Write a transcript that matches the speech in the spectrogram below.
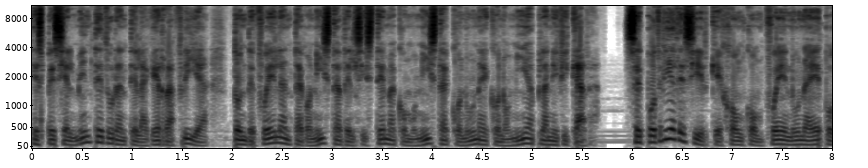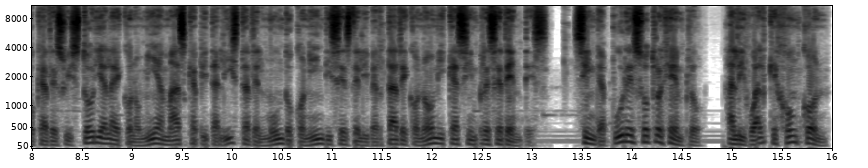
especialmente durante la Guerra Fría, donde fue el antagonista del sistema comunista con una economía planificada. Se podría decir que Hong Kong fue en una época de su historia la economía más capitalista del mundo con índices de libertad económica sin precedentes. Singapur es otro ejemplo, al igual que Hong Kong,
